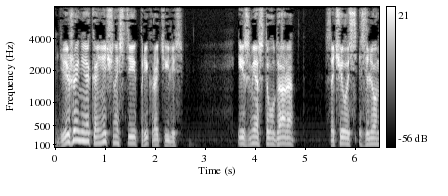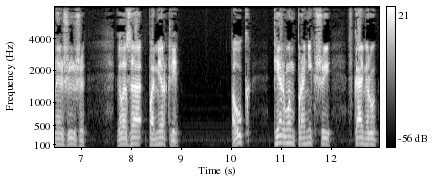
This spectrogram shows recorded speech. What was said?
Движения конечностей прекратились. Из места удара сочилась зеленая жижа, глаза померкли. Паук, первым проникший в камеру,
